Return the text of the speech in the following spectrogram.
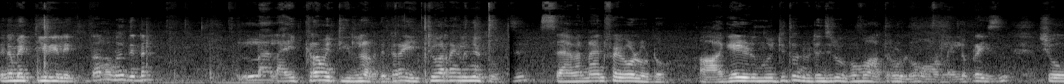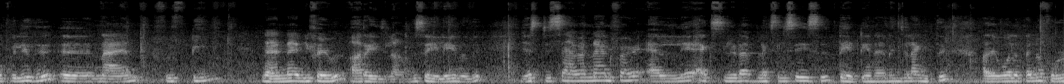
പിന്നെ മെറ്റീരിയൽ ഇതാണ് ഇതിന്റെ എല്ലാ ലൈക്ര മെറ്റീരിയലാണ് ഇതിന്റെ റേറ്റ് പറഞ്ഞെങ്കിലും ഞെക്കും ഇത് സെവൻ നയൻ ഫൈവ് ഉള്ളൂ കേട്ടോ ആകെ എഴുന്നൂറ്റി തൊണ്ണൂറ്റഞ്ച് രൂപ മാത്രമേ ഉള്ളൂ ഓൺലൈനിലെ പ്രൈസ് ഷോപ്പിൽ ഇത് nine fifty nine ninety five ആ റേഞ്ചിലാണ് ഇത് സെയിൽ ചെയ്യുന്നത്. Just seven nine five L A double XL size thirty nine inch length അതേപോലെ തന്നെ ഫുൾ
